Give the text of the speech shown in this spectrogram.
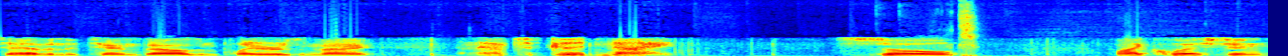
seven to ten thousand players a night, and that's a good night. So, my question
